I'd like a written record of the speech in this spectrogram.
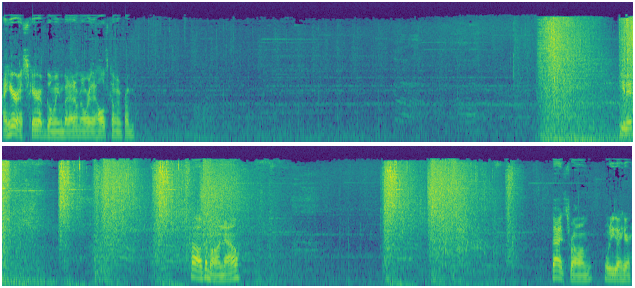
I hear a scarab going, but I don't know where the hell it's coming from. Eat it. Oh, come on now. That's wrong. What do you got here?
